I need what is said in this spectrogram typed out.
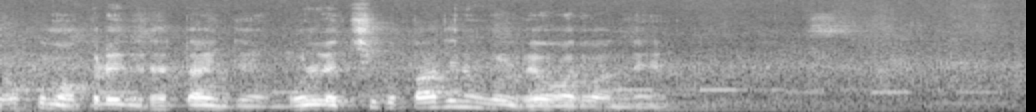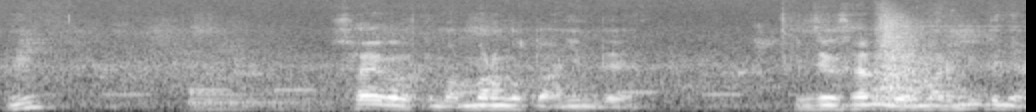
조금 업그레이드 됐다 이제 몰래 치고 빠지는 걸 배워가지고 왔네 응? 사회가 그렇게 만만한 것도 아닌데 인생 사는 게 얼마나 힘드냐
